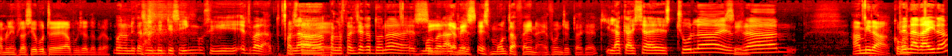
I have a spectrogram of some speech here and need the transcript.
amb la inflació potser ha pujat de preu. Bueno, ni que siguin 25, o sigui, ets barat. Per l'experiència que et dona és molt sí, barat. i a més és molta feina, eh, fer un joc d'aquests. I la caixa és xula, és Sí. gran, Ah, mira, com plena a... d'aire,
